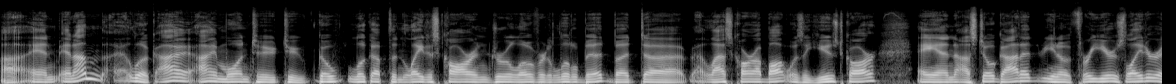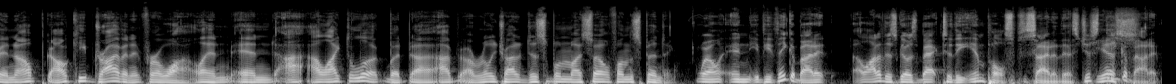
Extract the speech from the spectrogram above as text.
Uh, and and I'm look, I I am one to to go look up the latest car and drool over it a little bit. But uh, last car I bought was a used car, and I still got it. You know, three years later, and I'll I'll keep driving it for a while. And and I, I like to look, but uh, I, I really try to discipline myself on the spending. Well, and if you think about it, a lot of this goes back to the impulse side of this. Just Yes. think about it.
